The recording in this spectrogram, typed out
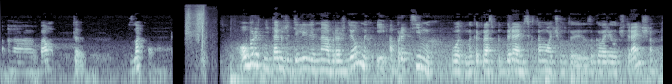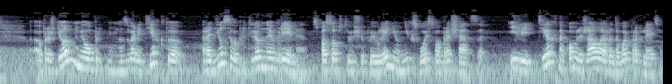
а, вам это знакомо. Оборотни также делили на врожденных и обратимых. Вот мы как раз подбираемся к тому, о чем ты заговорила чуть раньше. Врожденными оборотнями называли тех, кто родился в определенное время, способствующее появлению у них свойства обращаться, или тех, на ком лежало родовое проклятие,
